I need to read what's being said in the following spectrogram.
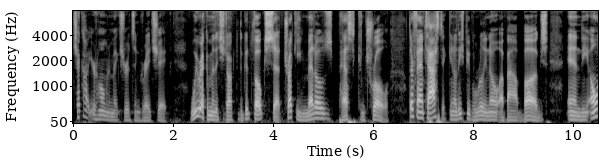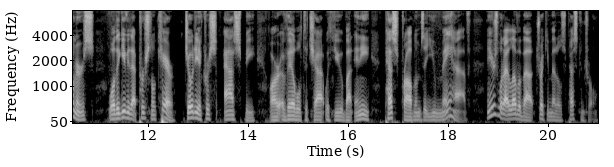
Check out your home and make sure it's in great shape. We recommend that you talk to the good folks at Truckee Meadows Pest Control. They're fantastic. You know, these people really know about bugs. And the owners, well, they give you that personal care. Jody and Chris Ashby are available to chat with you about any pest problems that you may have. And here's what I love about Truckee Meadows Pest Control.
